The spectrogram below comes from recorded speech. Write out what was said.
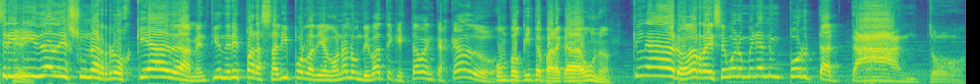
Trinidad es una rosqueada, ¿me entienden? Es para salir por la diagonal a un debate que estaba encascado. Un poquito para cada uno. Claro, agarra y dice, bueno, mira, no importa tanto.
